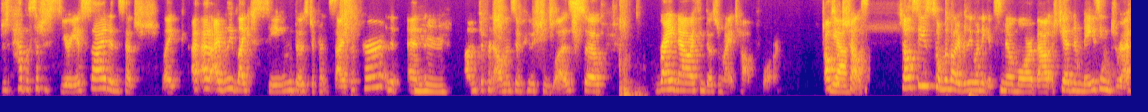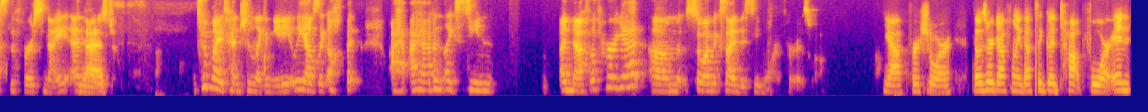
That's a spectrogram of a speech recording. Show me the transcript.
just have a, such a serious side and such like I, I really liked seeing those different sides of her and, and mm-hmm. um, different elements of who she was so right now i think those are my top four also yeah. chelsea chelsea is someone that i really want to get to know more about she had an amazing dress the first night and yes. that was just took my attention like immediately i was like oh but i, I haven't like seen enough of her yet um so i'm excited to see more of her as well yeah, for sure. Yeah. Those are definitely that's a good top four. And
